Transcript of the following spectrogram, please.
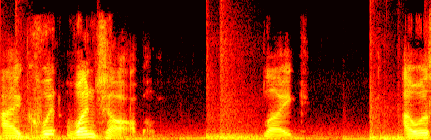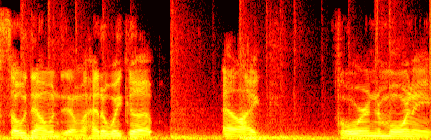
I quit one job. Like I was so down with them. I had to wake up at like four in the morning.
